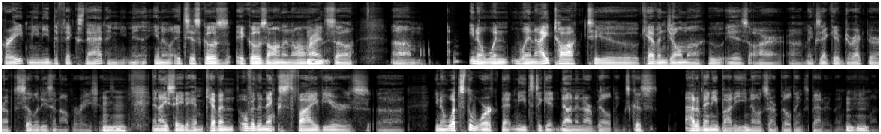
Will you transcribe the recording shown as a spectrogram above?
great, and you need to fix that. And you know- it just goes it goes on and on. Right. So, um, you know when when I talk to Kevin Joma, who is our um, executive director of facilities and operations, Mhm. and I say to him, Kevin, over the next five years, uh, you know, what's the work that needs to get done in our buildings? Because out of anybody, he knows our buildings better than Mhm. anyone.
